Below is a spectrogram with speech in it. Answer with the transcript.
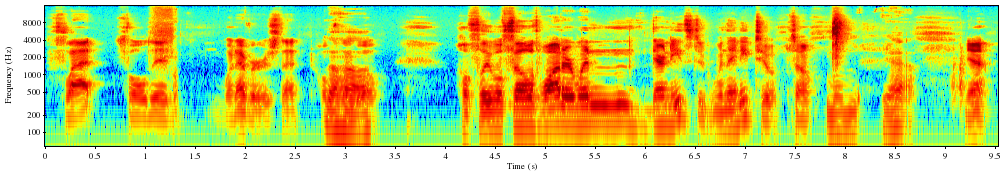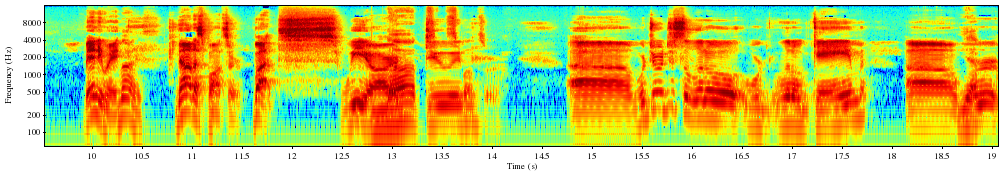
flat, folded whatevers that hopefully Uh-huh. will. Hopefully, will fill with water when there needs to, when they need to. So, yeah, yeah. Anyway, nice. not a sponsor, but we are Not doing sponsor. Um, we're doing just a little we're, little game. Uh, Yeah. We're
